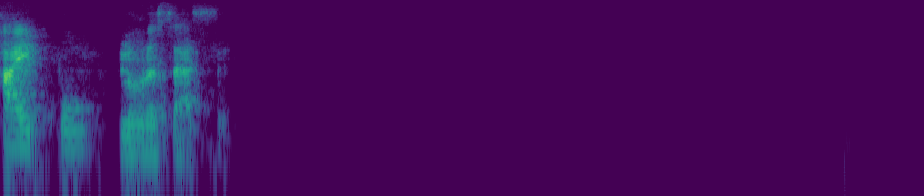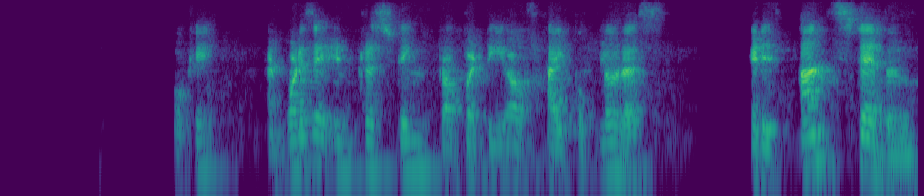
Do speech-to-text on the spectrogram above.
hypochlorous acid. Okay, and what is the interesting property of hypochlorous? It is unstable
